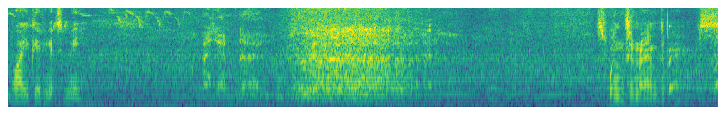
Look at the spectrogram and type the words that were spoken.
Why are you giving it to me? I don't know. Swings and roundabouts.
